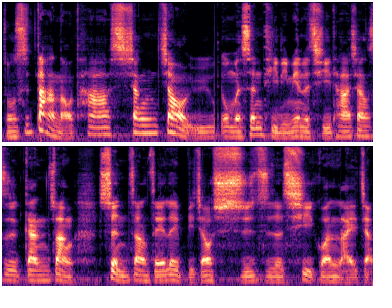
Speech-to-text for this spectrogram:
总是。大脑它相较于我们身体里面的其他像是肝脏、肾脏这一类比较实质的器官来讲，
